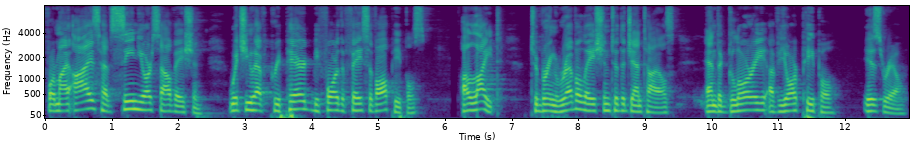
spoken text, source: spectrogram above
For my eyes have seen your salvation, which you have prepared before the face of all peoples, a light to bring revelation to the Gentiles and the glory of your people Israel.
